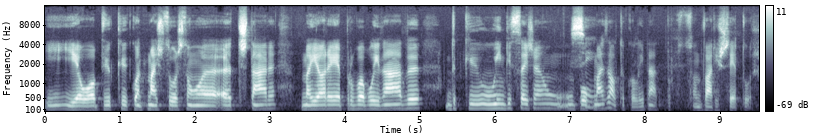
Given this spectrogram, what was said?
e, e, é óbvio que quanto mais pessoas estão a, a testar, maior é a probabilidade de que o índice seja um, um pouco mais alto a qualidade, porque são de vários setores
